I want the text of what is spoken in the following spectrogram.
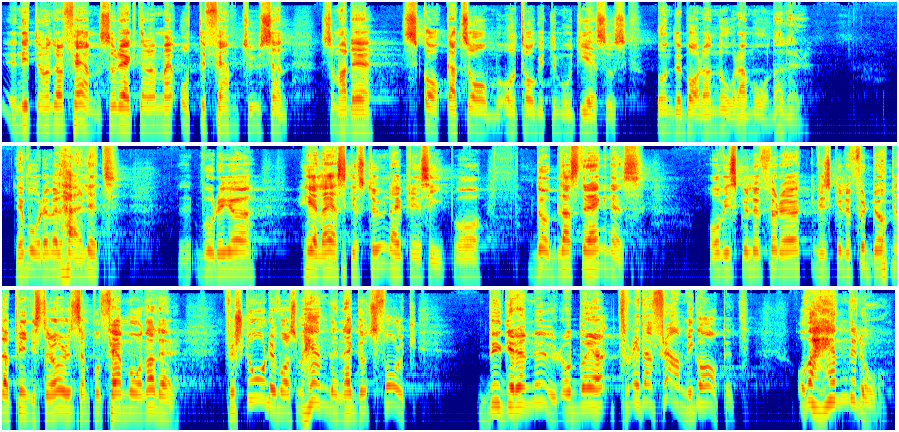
eh, 1905 så räknar de med 85 000 som hade skakats om och tagit emot Jesus under bara några månader. Det vore väl härligt? Det vore ju hela Eskilstuna i princip och dubbla Strängnäs. Och vi skulle, förök, vi skulle fördubbla pingströrelsen på fem månader. Förstår du vad som händer när Guds folk bygger en mur och börjar träda fram i gapet? Och vad händer då?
